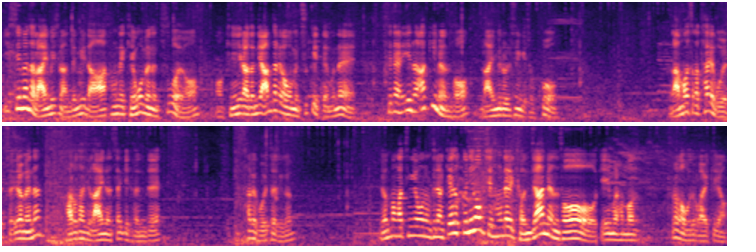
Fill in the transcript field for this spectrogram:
E 쓰면서 라인 밀시면 안됩니다. 상대 갱 오면은 죽어요. 어, 갱이라든지 암살가 오면 죽기 때문에 그냥 이는 아끼면서 라인 밀어주시는 게 좋고 라머스가 탑에 모였죠 이러면은 바로 다시 라인은 세게 견제 탑에 모였죠 지금. 연방 같은 경우는 그냥 계속 끊임없이 상대를 견제하면서 게임을 한번 풀어가 보도록 할게요.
